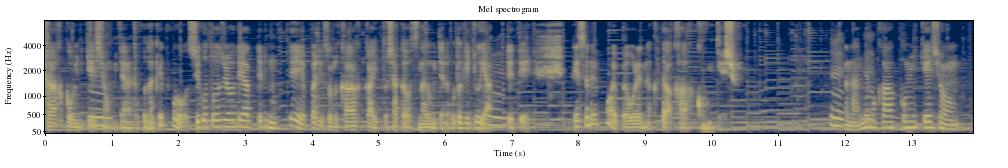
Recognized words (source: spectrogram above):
科学コミュニケーションみたいなとこだけど、仕事上でやってるのってやっぱりその科学界と社会をつなぐみたいなことを結局やってて、でそれもやっぱり俺の中では科学コミュニケーション。うん、何でも科学コミュニケーション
